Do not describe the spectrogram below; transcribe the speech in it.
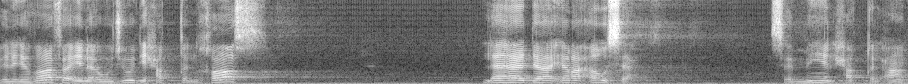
بالإضافة إلى وجود حق خاص لها دائرة أوسع نسميه الحق العام.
